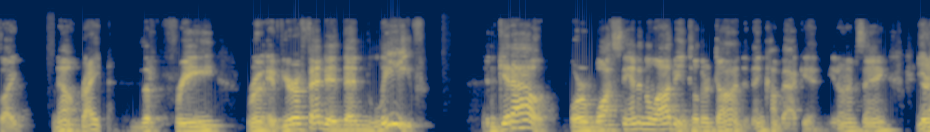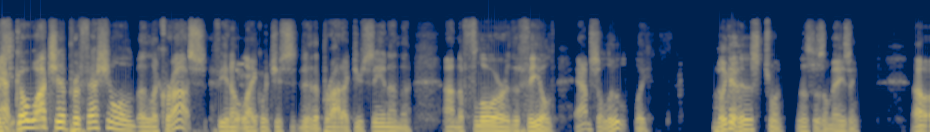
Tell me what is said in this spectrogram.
It's like, no. Right. The free room. If you're offended, then leave and get out or walk, stand in the lobby until they're done and then come back in. You know what I'm saying? There's, yeah, go watch a professional uh, lacrosse if you don't yeah. like what you the product you're seeing on the on the floor of the field. Absolutely. Look oh, at this one. This is amazing. Oh,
